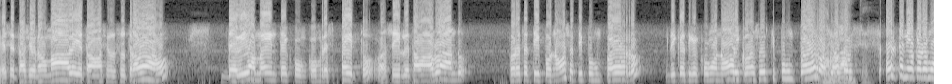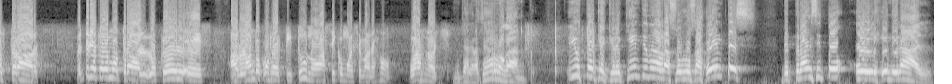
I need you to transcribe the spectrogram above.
Él se estacionó mal, ellos estaban haciendo su trabajo, debidamente, con, con respeto, así le estaban hablando, pero este tipo no, ese tipo es un perro, di que, di que con honor y con eso, ese tipo es un perro, así no se- Arrogante. él tenía que demostrar, él tenía que demostrar lo que él es, hablando con rectitud, no así como él se manejó. Buenas noches. Muchas gracias, arrogante. ¿Y usted qué cree? ¿Quién tiene la razón? ¿Los agentes de tránsito o el general?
